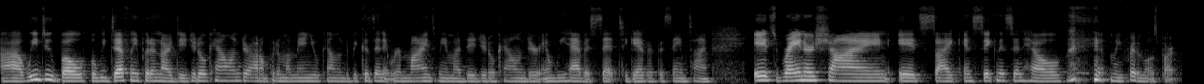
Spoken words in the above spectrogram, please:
Uh, we do both, but we definitely put in our digital calendar. I don't put in my manual calendar because then it reminds me in my digital calendar and we have it set together at the same time. It's rain or shine. It's like in sickness and health. I mean, for the most part.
